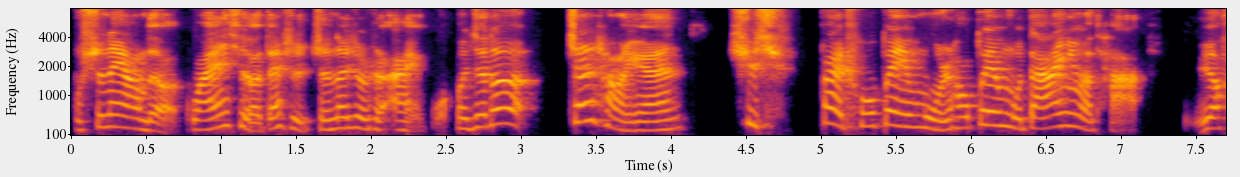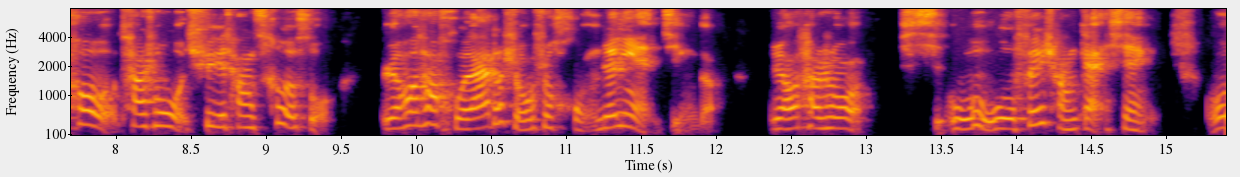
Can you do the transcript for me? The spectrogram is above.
不是那样的关系了，但是真的就是爱过。我觉得战场员去拜托贝木，然后贝木答应了他，然后他说我去一趟厕所，然后他回来的时候是红着眼睛的，然后他说我我非常感谢你，我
